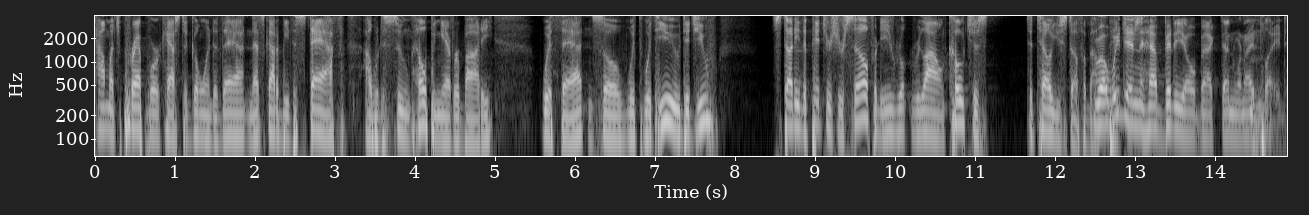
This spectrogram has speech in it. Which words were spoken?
how much prep work has to go into that, and that's got to be the staff, I would assume, helping everybody with that. And so with with you, did you study the pitchers yourself, or do you re- rely on coaches to tell you stuff about? Well, we didn't have video back then when I played.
